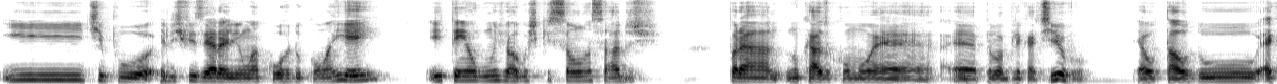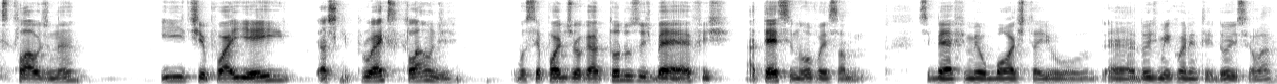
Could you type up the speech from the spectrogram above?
e, tipo, eles fizeram ali um acordo com a EA e tem alguns jogos que são lançados para, no caso, como é, é pelo aplicativo, é o tal do xCloud, né? E, tipo, a EA, acho que pro xCloud você pode jogar todos os BFs, até esse novo, essa, esse BF meu bosta e o é, 2042, sei lá.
